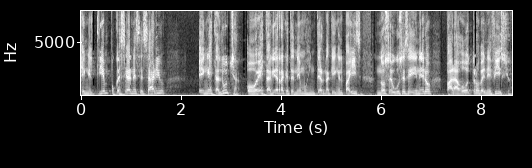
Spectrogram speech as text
en el tiempo que sea necesario en esta lucha o esta guerra que tenemos interna aquí en el país. No se use ese dinero para otros beneficios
